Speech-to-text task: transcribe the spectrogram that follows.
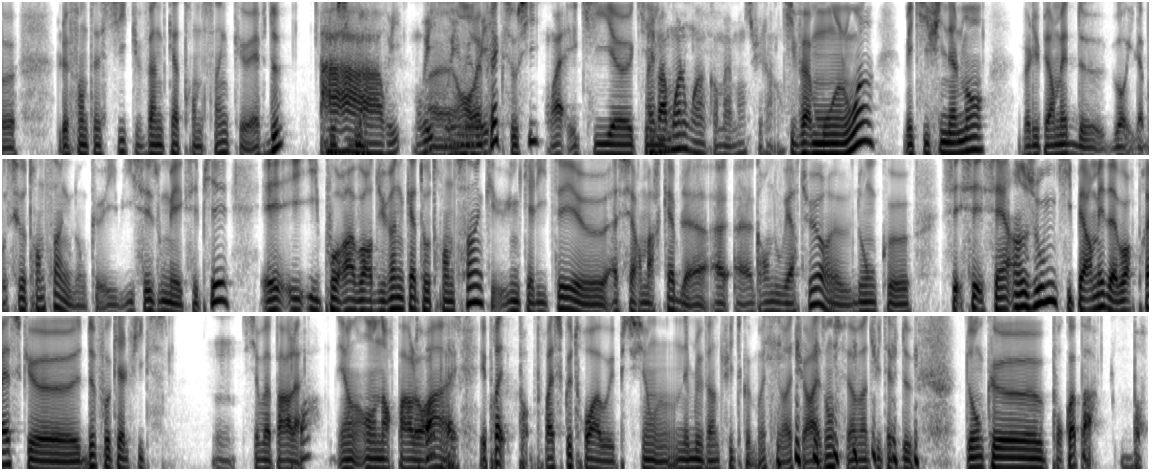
le fantastique 2435 F2 de Sigma, Ah oui, oui, euh, oui, en oui, oui. réflexe aussi, Ouais. et qui, euh, qui, Ah, Il va moins loin quand même, hein, celui-là. qui va moins loin, mais qui finalement va lui permettre de... Bon, il a bossé au 35, donc euh, il, sait zoomer avec ses pieds, et il, il pourra avoir du 24 au 35, une qualité euh, assez remarquable à, à- à grande ouverture. donc euh, c'est- un zoom qui permet d'avoir presque deux focales fixes, Hmm. si on va par là. Trois? Et on, on en Trois, reparlera. presque. Et pre- pre- presque 3, oui, puisque si on, on aime le 28 comme moi, c'est vrai, tu as raison, ça fait un 28 F2. Donc euh, pourquoi pas? Bon.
